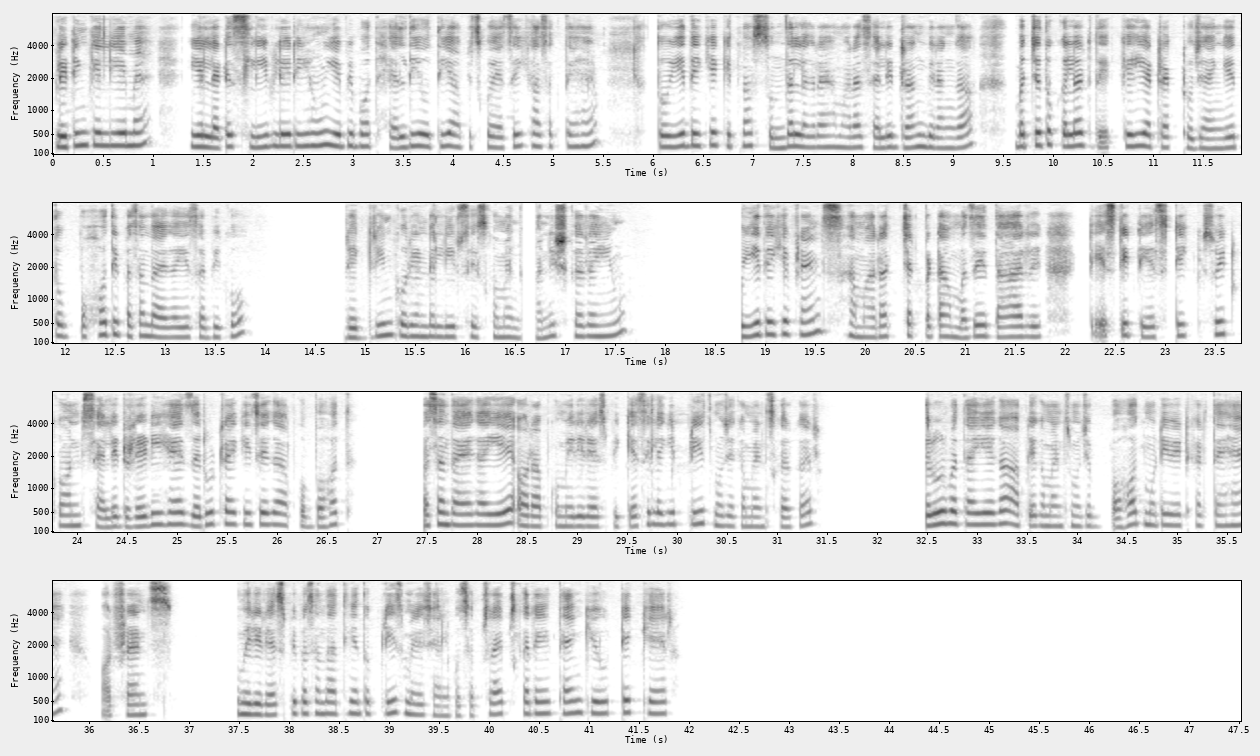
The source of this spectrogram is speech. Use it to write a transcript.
प्लेटिंग के लिए मैं ये लेटेस स्लीव ले रही हूँ। ये भी बहुत हेल्दी होती है, आप इसको ऐसे ही खा सकते हैं। तो ये देखिए कितना सुंदर लग रहा है हमारा सैलेड रंग बिरंगा बच्चे तो कलर देख के ही अट्रैक्ट हो जाएँगे तो बहुत ही पसंद आएगा ये सभी को। और एक ग्रीन कोरिएंडर लीव से इसको मैं गार्निश कर रही हूँ। तो ये देखिए फ्रेंड्स, हमारा चटपटा, मज़ेदार tasty tasty sweet corn salad ready है, ज़रूर ट्राई कीजिएगा, आपको बहुत पसंद आएगा ये, और आपको मेरी रेसिपी कैसी लगी प्लीज़ मुझे कमेंट्स कर कर ज़रूर बताइएगा। आपके कमेंट्स मुझे बहुत मोटिवेट करते हैं, और फ्रेंड्स को मेरी रेसिपी पसंद आती है तो प्लीज़ मेरे चैनल को सब्सक्राइब करें। Thank you take care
